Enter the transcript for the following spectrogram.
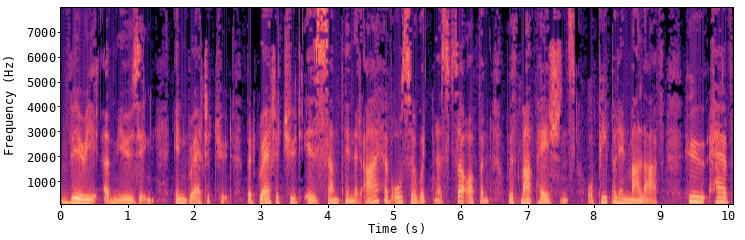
very amusing in gratitude. But gratitude is something that I have also witnessed so often with my patients or people in my life who have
